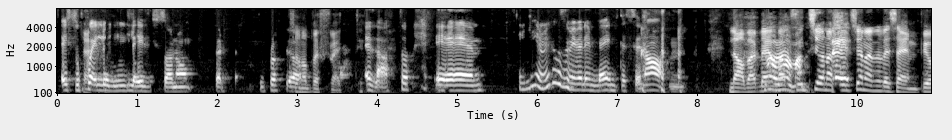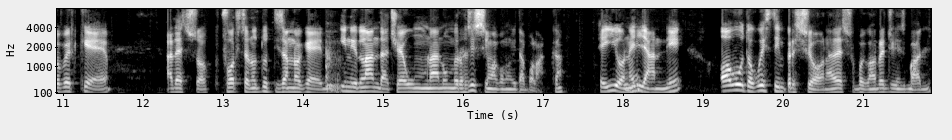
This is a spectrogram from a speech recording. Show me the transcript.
e su eh. quello gli inglesi sono perfetti. Proprio... Sono perfetti. Esatto. E, e lì l'unica cosa mi viene in mente, se no... Mm. no, vabbè, no, ma no, funziona, ma... funziona nell'esempio, perché adesso forse non tutti sanno che in Irlanda c'è una numerosissima comunità polacca e io mm-hmm. negli anni ho avuto questa impressione, adesso poi con Reggi mi sbagli,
